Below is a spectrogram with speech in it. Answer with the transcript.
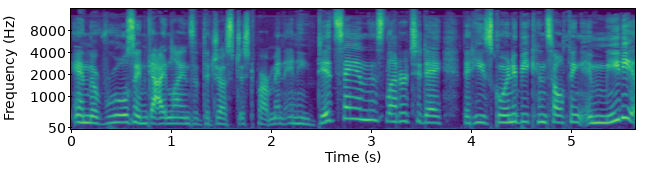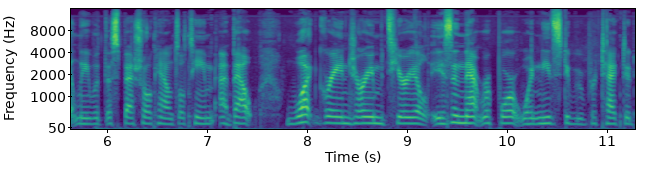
and the rules and guidelines of the Justice Department. And he did say in this letter today that he's going to be consulting immediately with the special counsel team about what grand jury material is in that report, what needs to be protected.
